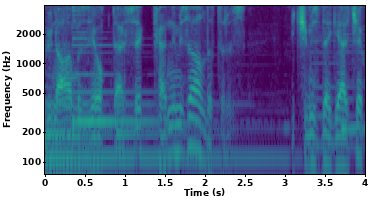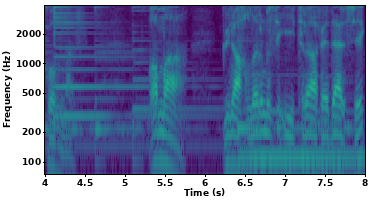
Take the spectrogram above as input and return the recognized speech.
Günahımız yok dersek kendimizi aldatırız. İçimizde gerçek olmaz. Ama günahlarımızı itiraf edersek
